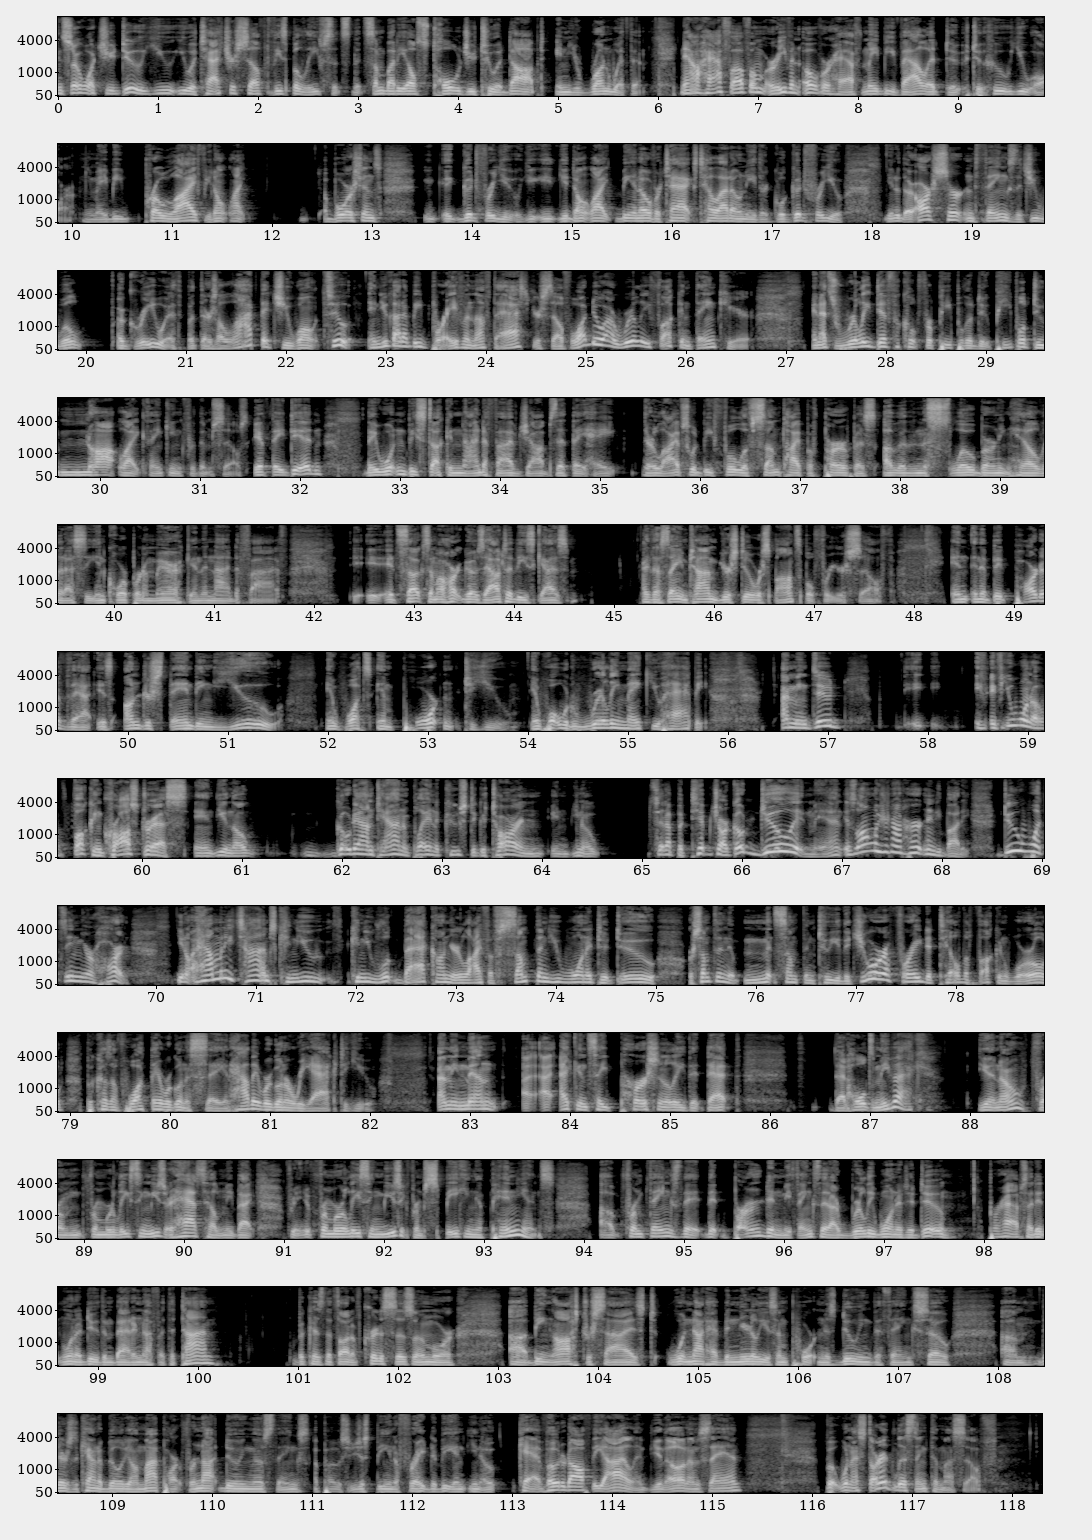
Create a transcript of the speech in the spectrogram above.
And so what you do, you, you attach yourself to these beliefs that, that somebody else told you to adopt and you run with them. Now, half of them or even over half may be valid to, to who you are. You may be pro-life. You don't like abortions, good for you. you. You don't like being overtaxed. Hell, I don't either. Well, good for you. You know, there are certain things that you will agree with, but there's a lot that you won't too. And you got to be brave enough to ask yourself, what do I really fucking think here? And that's really difficult for people to do. People do not like thinking for themselves. If they did, they wouldn't be stuck in nine to five jobs that they hate. Their lives would be full of some type of purpose other than the slow burning hell that I see in corporate America in the nine to five. It, it sucks and my heart goes out to these guys at the same time, you're still responsible for yourself. And, and a big part of that is understanding you and what's important to you and what would really make you happy. I mean, dude, if, if you want to fucking cross dress and, you know, go downtown and play an acoustic guitar and, and, you know, set up a tip jar, go do it, man. As long as you're not hurting anybody, do what's in your heart you know, how many times can you, can you look back on your life of something you wanted to do or something that meant something to you that you were afraid to tell the fucking world because of what they were going to say and how they were going to react to you? I mean, man, I, I can say personally that that, that holds me back you know, from from releasing music. It has held me back from, from releasing music, from speaking opinions, uh, from things that that burned in me, things that I really wanted to do perhaps I didn't want to do them bad enough at the time because the thought of criticism or uh, being ostracized would not have been nearly as important as doing the thing. So um, there's accountability on my part for not doing those things, opposed to just being afraid to be, in, you know, cat voted off the island. You know what I'm saying? But when I started listening to myself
